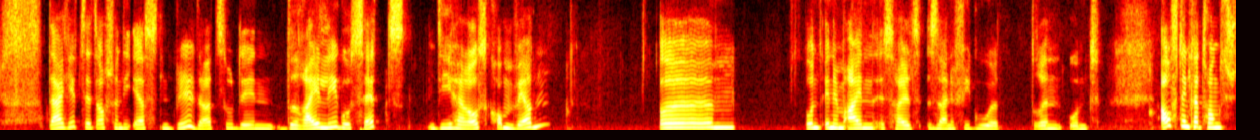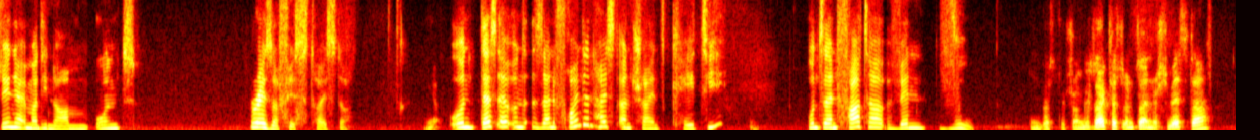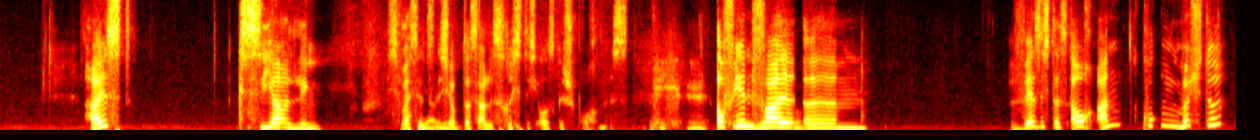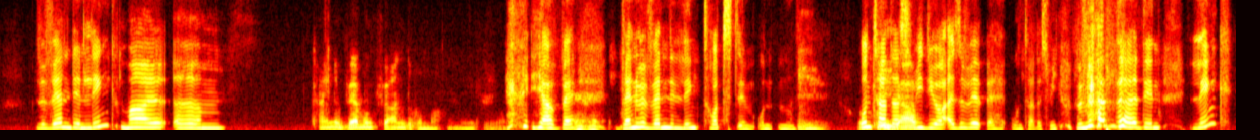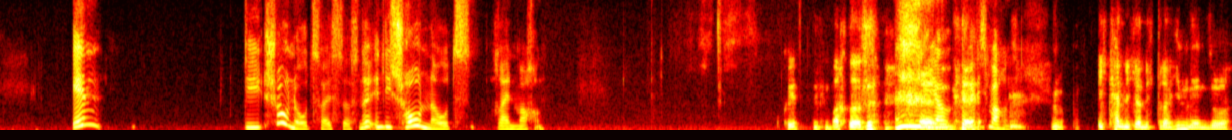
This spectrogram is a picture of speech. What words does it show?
da gibt es jetzt auch schon die ersten Bilder zu den drei Lego-Sets, die herauskommen werden. Ähm, und in dem einen ist halt seine Figur drin und auf den Kartons stehen ja immer die Namen und Razor Fist heißt er. Ja. Und, das, äh, und seine Freundin heißt anscheinend Katie und sein Vater Wen Wu. Und was du schon gesagt hast, und seine Schwester heißt Xia Ling. Ich weiß jetzt nicht, ob das alles richtig ausgesprochen ist. Auf jeden Fall, ähm, wer sich das auch angucken möchte, wir werden den Link mal ähm, keine Werbung für andere machen. ja, wenn, wenn wir werden den Link trotzdem unten okay, unter das ja. Video, also wir äh, unter das Video, wir werden äh, den Link in die Show Notes heißt das, ne? In die Show Notes reinmachen. Okay, mach das. ja, ähm, werde ich machen. Ich kann dich ja nicht dran hindern, so.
